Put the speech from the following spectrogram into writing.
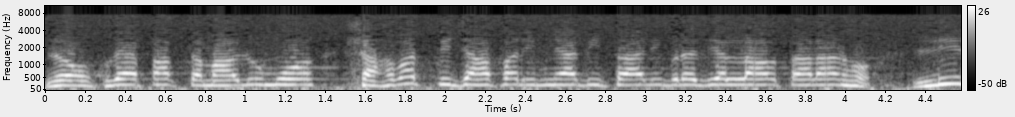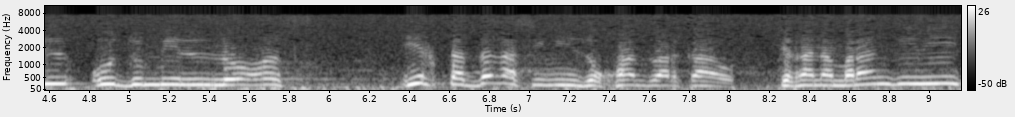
نو خدای پاک ته معلوم و شهوت جعفر ابن ابي طالب رضی الله تعالی عنہ للادم اللعس یخ ته دغه سی وینځو خوند ورکاو چې غنم رنگي وي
